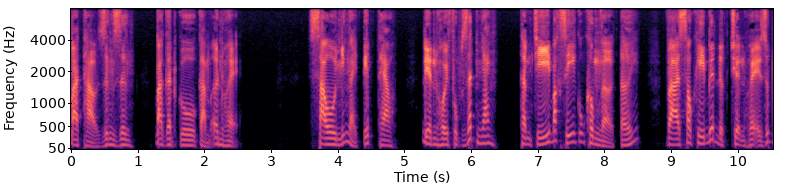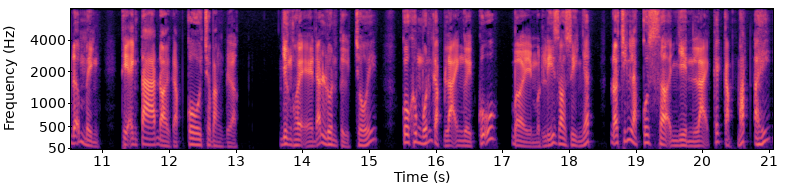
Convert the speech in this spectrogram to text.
Bà Thảo rưng rưng, bà gật gù cảm ơn Huệ. Sau những ngày tiếp theo, Điền hồi phục rất nhanh, thậm chí bác sĩ cũng không ngờ tới. Và sau khi biết được chuyện Huệ giúp đỡ mình, thì anh ta đòi gặp cô cho bằng được. Nhưng Huệ đã luôn từ chối. Cô không muốn gặp lại người cũ bởi một lý do duy nhất. Đó chính là cô sợ nhìn lại cái cặp mắt ấy,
